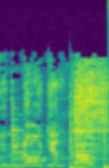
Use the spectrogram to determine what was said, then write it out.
You know you love me.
